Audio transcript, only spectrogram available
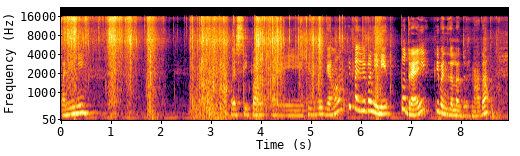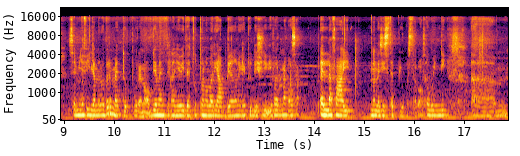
Panini. Questi qua per fare i cheeseburger ma li fai dei panini? Potrei dipende dalla giornata. Se mia figlia me lo permette oppure no. Ovviamente la mia vita è tutta una variabile non è che tu decidi di fare una cosa e la fai. Non esiste più questa cosa quindi um,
